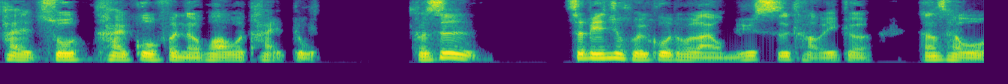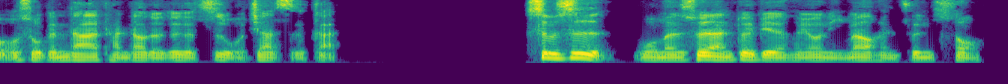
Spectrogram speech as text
太说太过分的话或态度。可是这边就回过头来，我们去思考一个刚才我我所跟大家谈到的这个自我价值感，是不是我们虽然对别人很有礼貌、很尊重，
